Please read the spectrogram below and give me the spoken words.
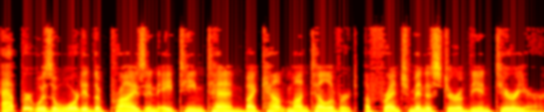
Appert was awarded the prize in 1810 by Count Montalivet, a French minister of the interior.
